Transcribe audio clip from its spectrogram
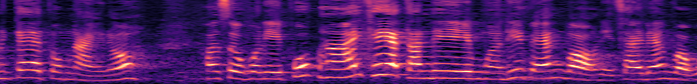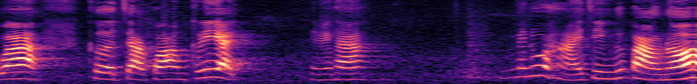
มันแก้ตรงไหนเนาะพอสูบบุหรี่ปุ๊บหายเครียดทันทีเหมือนที่แบงค์บอกเด็กชายแบงค์บอกว่าเกิดจากความเครียดเห็นไหมคะไม่รู้หายจริงหรือเปล่าเนาะ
